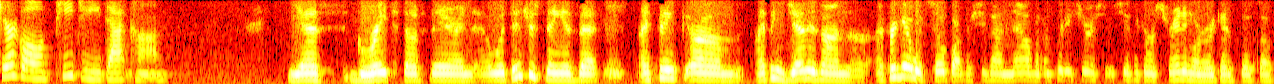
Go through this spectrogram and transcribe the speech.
puregoldpg.com. Yes, great stuff there. And uh, what's interesting is that I think um I think Jen is on. Uh, I forget what soap opera she's on now, but I'm pretty sure she has like a restraining order against us. So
